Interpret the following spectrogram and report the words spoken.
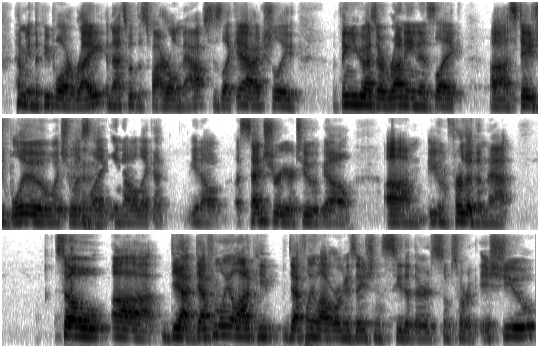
i mean the people are right and that's what the spiral maps is like yeah actually the thing you guys are running is like uh, stage blue which was like you know like a you know a century or two ago um, even further than that. So uh, yeah definitely a lot of people definitely a lot of organizations see that there's some sort of issue.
